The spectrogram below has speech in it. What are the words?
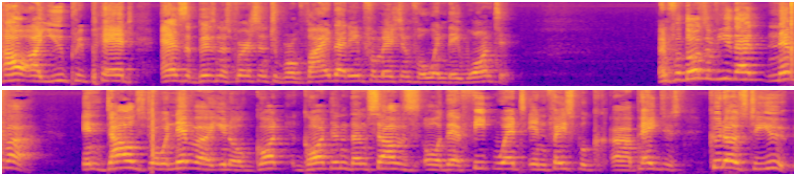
How are you prepared as a business person to provide that information for when they want it? And for those of you that never indulged or never, you know, got gotten themselves or their feet wet in Facebook uh, pages, kudos to you.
